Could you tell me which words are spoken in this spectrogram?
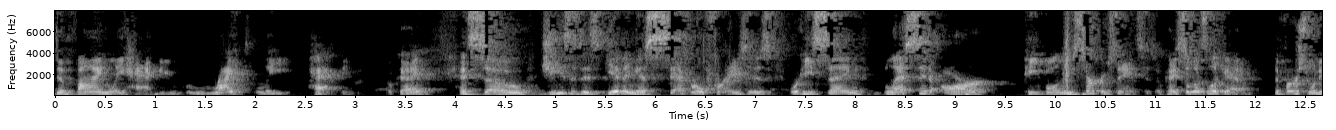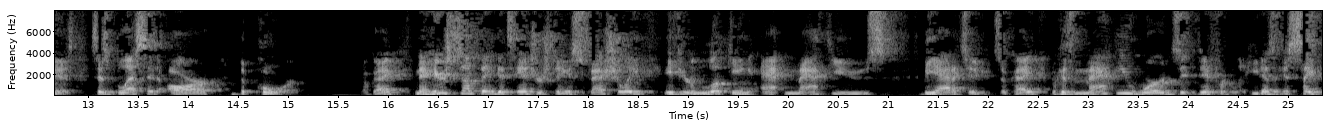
divinely happy, rightly happy. Okay? And so Jesus is giving us several phrases where he's saying, blessed are people in these circumstances. Okay? So let's look at them. The first one is, says, blessed are the poor. Okay? Now here's something that's interesting, especially if you're looking at Matthew's Beatitudes, okay? Because Matthew words it differently. He doesn't just say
